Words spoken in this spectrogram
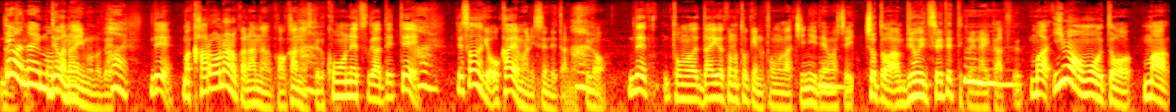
ではないもので。ではないもので、はい、で、まあ、過労なのか何なのか分かんないですけど、はい、高熱が出て、はい、でその時岡山に住んでたんですけど、で友達大学の時の友達に電話して、ちょっちょっと病院連れてってくれないかって、うん、まあ今思うと、ま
